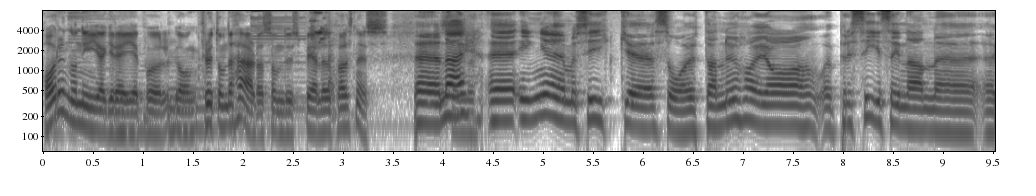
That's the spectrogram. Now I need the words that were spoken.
har du några nya grejer på gång? Förutom det här då som du spelade upp alldeles nyss? Eh, nej, eh, ingen musik eh, så, utan nu har jag eh, precis innan eh, eh,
